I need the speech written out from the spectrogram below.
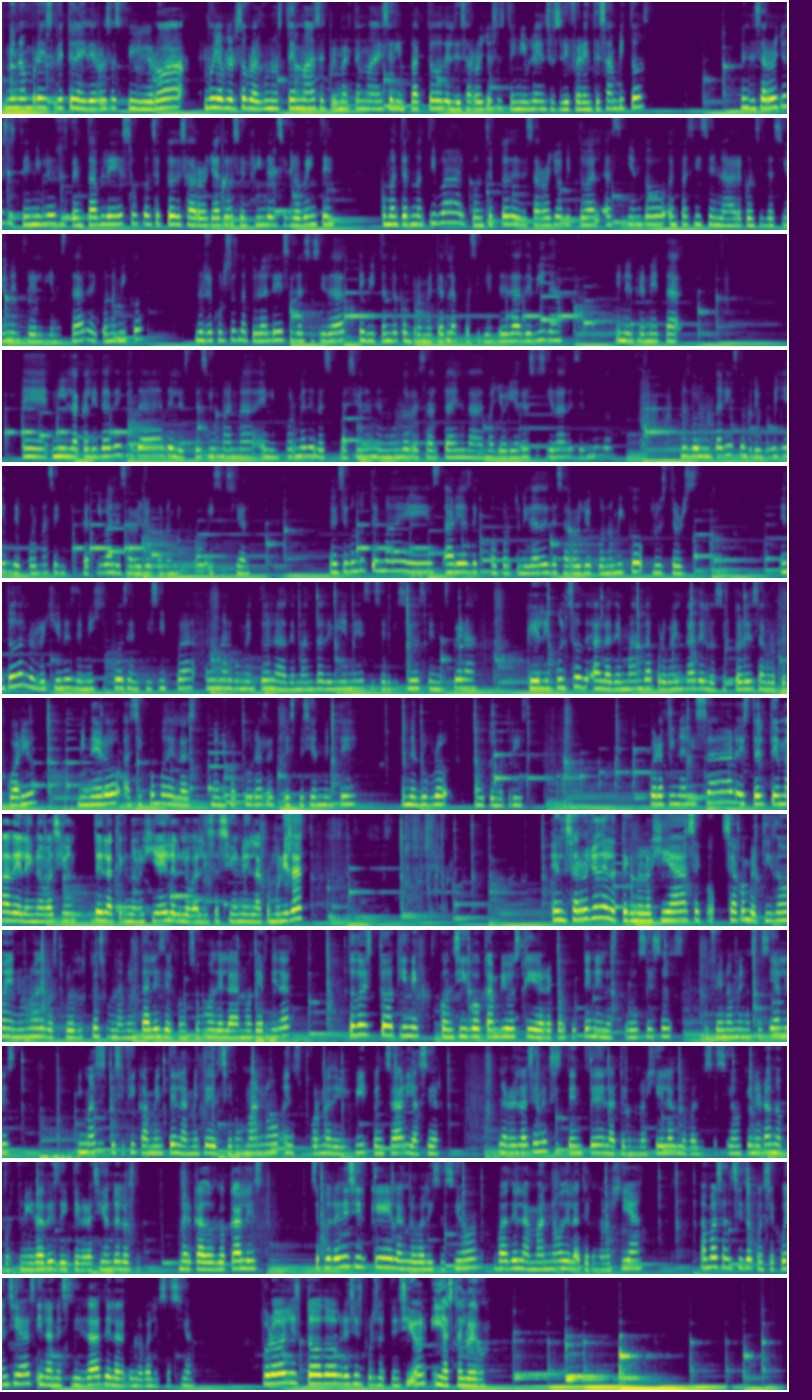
mi nombre es Gretel Aide Rosas Figueroa. Voy a hablar sobre algunos temas. El primer tema es el impacto del desarrollo sostenible en sus diferentes ámbitos. El desarrollo sostenible o sustentable es un concepto desarrollado hacia el fin del siglo XX como alternativa al concepto de desarrollo habitual, haciendo énfasis en la reconciliación entre el bienestar económico, los recursos naturales y la sociedad, evitando comprometer la posibilidad de vida en el planeta eh, ni la calidad de vida de la especie humana, el informe de la situación en el mundo resalta en la mayoría de sociedades del mundo. Los voluntarios contribuyen de forma significativa al desarrollo económico y social. El segundo tema es áreas de oportunidad de desarrollo económico, clusters. En todas las regiones de México se anticipa un argumento en la demanda de bienes y servicios en espera, que el impulso a la demanda provenga de los sectores agropecuario, minero, así como de las manufacturas, especialmente en el rubro automotriz. Para finalizar está el tema de la innovación de la tecnología y la globalización en la comunidad. El desarrollo de la tecnología se, ha convertido en uno de los productos fundamentales del consumo de la modernidad. Todo esto tiene consigo cambios que repercuten en los procesos y fenómenos sociales, y más específicamente en la mente del ser humano, en su forma de vivir, pensar y hacer. La relación existente de la tecnología y la globalización generan oportunidades de integración de los mercados locales. Se podría decir que la globalización va de la mano de la tecnología. Ambas han sido consecuencias y la necesidad de la globalización. Por hoy es todo, gracias por su atención y hasta luego.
